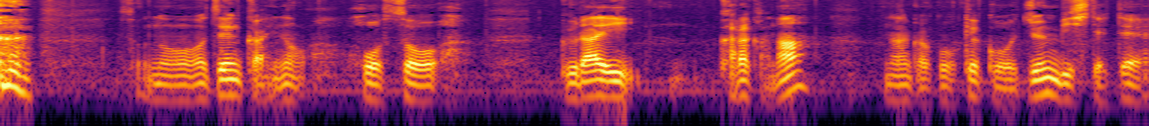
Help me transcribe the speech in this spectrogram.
その前回の放送ぐらいからかな？なんかこう結構準備してて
